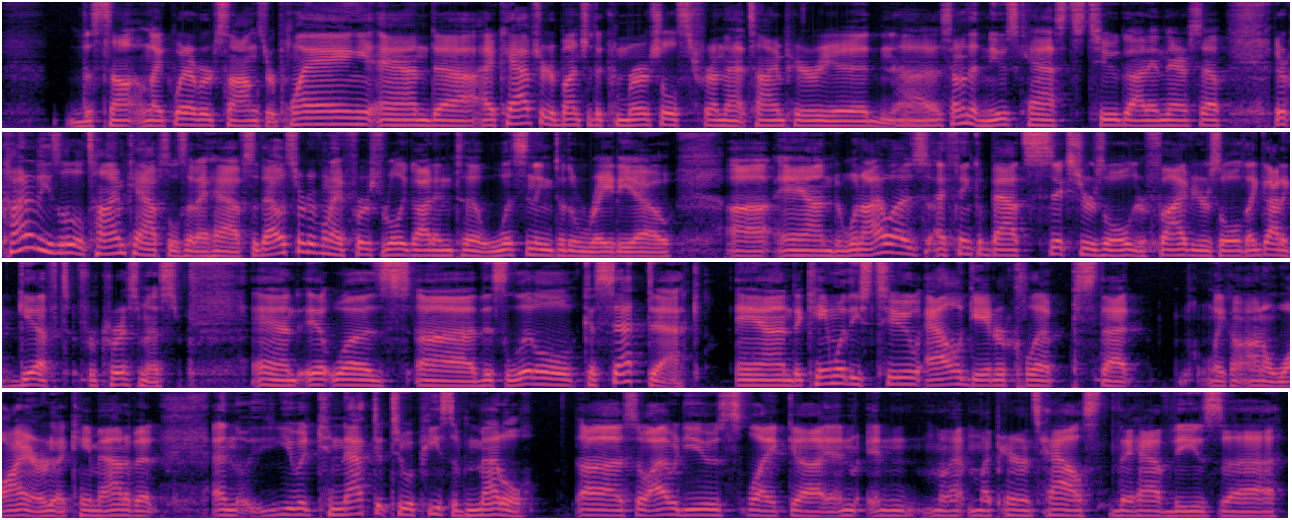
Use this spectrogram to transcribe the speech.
the song, like whatever songs were playing, and uh, I captured a bunch of the commercials from that time period. Uh, some of the newscasts too got in there, so they're kind of these little time capsules that I have. So that was sort of when I first really got into listening to the radio. Uh, and when I was, I think, about six years old or five years old, I got a gift for Christmas, and it was uh, this little cassette deck, and it came with these two alligator clips that like on a wire that came out of it, and you would connect it to a piece of metal uh, so I would use like uh, in in my, my, parents' house they have these uh,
